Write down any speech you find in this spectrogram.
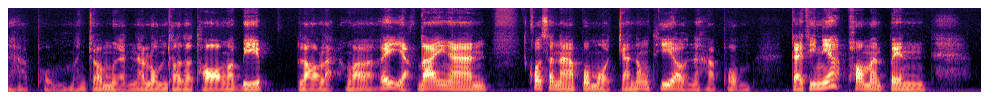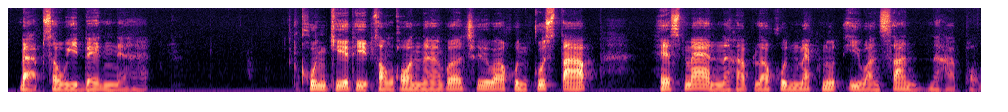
นะครับผมมันก็เหมือนอารมณ์ทททมาบีฟเราแหละว่าเอ้ยอยากได้งานโฆษณาโปรโมทการท่องเที่ยวนะครับผม แต่ทีเนี้ยพอมันเป็นแบบสวีเดนเนี่ยฮะคุณครีเอทีฟสองคนนะก็ชื่อว่าคุณกุสตาฟ เฮสแมนนะครับ แล้วคุณแมกนุส อีวานสันนะครับผม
